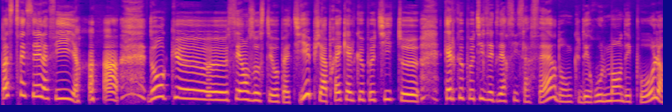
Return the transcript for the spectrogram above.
pas stressé la fille. donc euh, séance d'ostéopathie et puis après quelques petites euh, quelques petits exercices à faire, donc des roulements d'épaule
